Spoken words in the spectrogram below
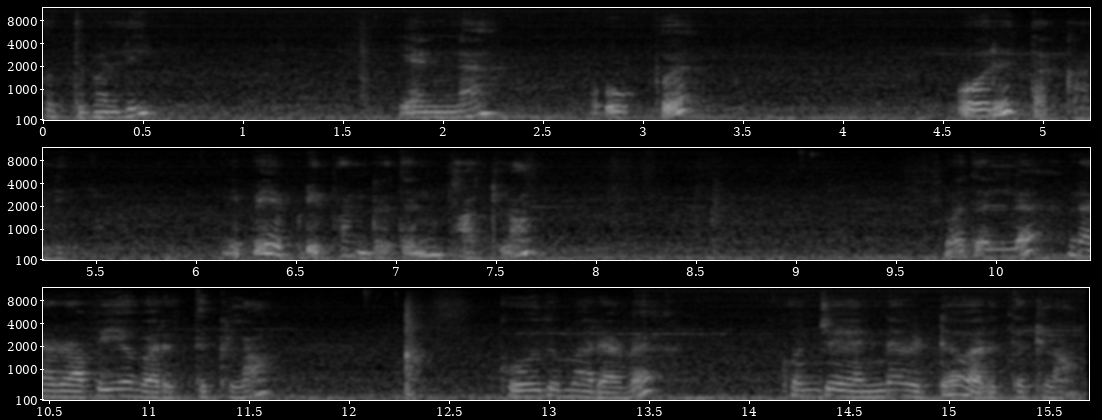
கொத்தமல்லி எண்ணெய் உப்பு ஒரு தக்காளி. இப்போ எப்படி பண்ணுறதுன்னு பார்க்கலாம். முதல்ல நான் ரவையை வறுத்துக்கலாம். கோதுமை ரவை கொஞ்சம் எண்ணெய் விட்டு வறுத்துக்கலாம்.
